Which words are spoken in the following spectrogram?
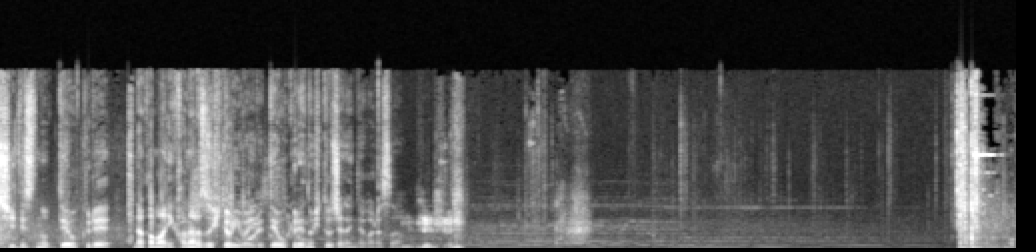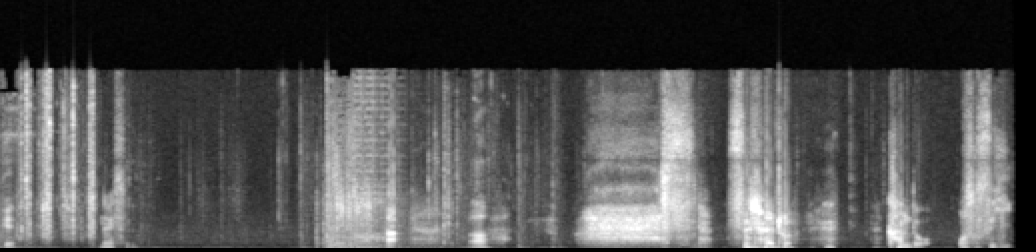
シーデスの出遅れ、仲間に必ず一人はいる出遅れの人じゃないんだからさ。オッケー。ナイス。あ砂の感度遅すぎ。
